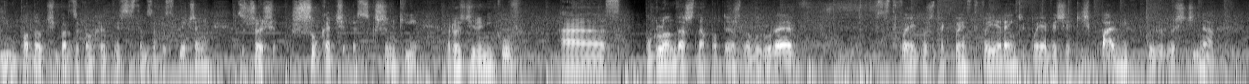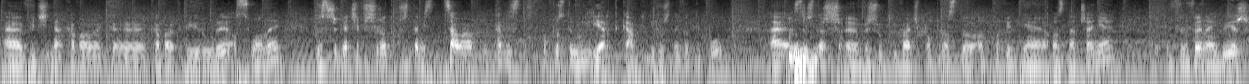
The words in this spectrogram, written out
Dim podał ci bardzo konkretny system zabezpieczeń. Zacząłeś szukać skrzynki, rozdzielników. Spoglądasz na potężną rurę. Z twojego, że tak powiem, z twojej ręki pojawia się jakiś palnik, który rozcina, e, wycina kawałek, e, kawałek tej rury, osłony. Dostrzegacie w środku, że tam jest cała, tam jest po prostu miliard kabli różnego typu. E, Zaczynasz e, wyszukiwać po prostu odpowiednie oznaczenie, wy- wynajdujesz,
